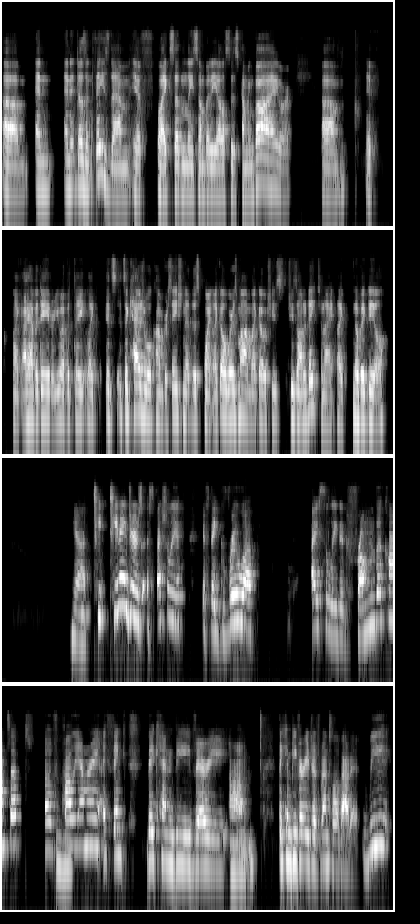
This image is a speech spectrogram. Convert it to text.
um, and and it doesn't faze them if like suddenly somebody else is coming by or um, if like I have a date or you have a date, like it's it's a casual conversation at this point. Like, oh, where's mom? Like, oh, she's she's on a date tonight. Like, no big deal. Yeah, Te- teenagers, especially if if they grew up isolated from the concept of mm-hmm. polyamory, I think they can be very um, they can be very judgmental about it. We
